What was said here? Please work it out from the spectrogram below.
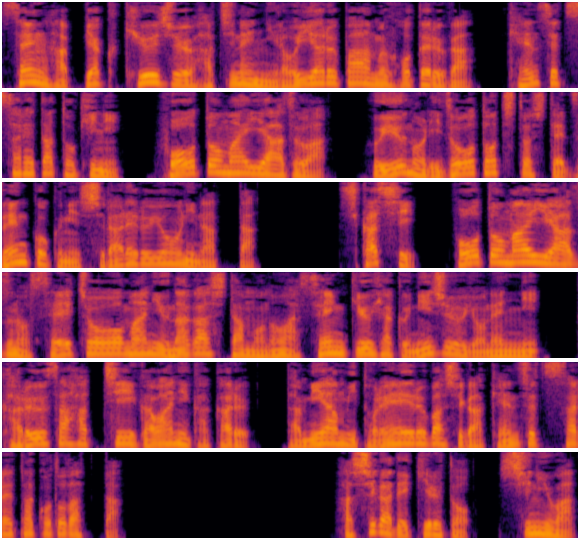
1898年にロイヤルパームホテルが建設された時に、フォートマイヤーズは冬のリゾート地として全国に知られるようになった。しかし、フォートマイヤーズの成長を真に促したものは1924年にカルーサハッチー川に架かるタミアミトレール橋が建設されたことだった。橋ができると、市には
